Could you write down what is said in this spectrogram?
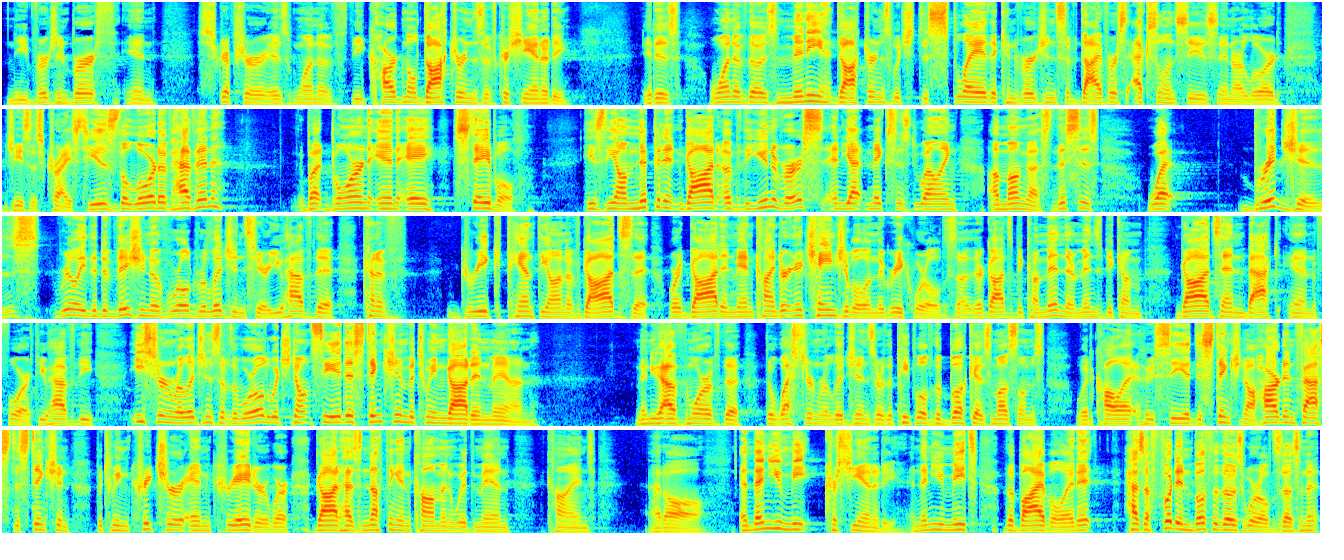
The virgin birth in Scripture is one of the cardinal doctrines of Christianity. It is one of those many doctrines which display the convergence of diverse excellencies in our Lord Jesus Christ. He is the Lord of heaven, but born in a stable He's the omnipotent God of the universe and yet makes his dwelling among us. This is what bridges really the division of world religions here. You have the kind of Greek pantheon of gods that where God and mankind are interchangeable in the Greek world. So their gods become men, their men's become gods, and back and forth. You have the Eastern religions of the world which don't see a distinction between God and man. And then you have more of the, the Western religions, or the people of the book, as Muslims would call it, who see a distinction, a hard and fast distinction between creature and creator, where God has nothing in common with mankind at all. And then you meet Christianity, and then you meet the Bible, and it has a foot in both of those worlds, doesn't it?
